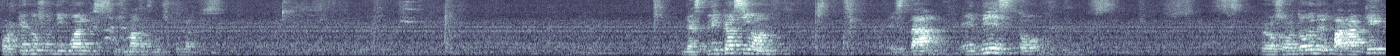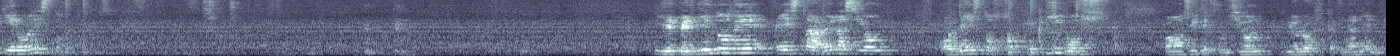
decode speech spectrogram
¿Por qué no son iguales sus masas musculares? La explicación está en esto, pero sobre todo en el para qué quiero esto. Y dependiendo de esta relación con estos objetivos, vamos a decir, de función biológica finalmente,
